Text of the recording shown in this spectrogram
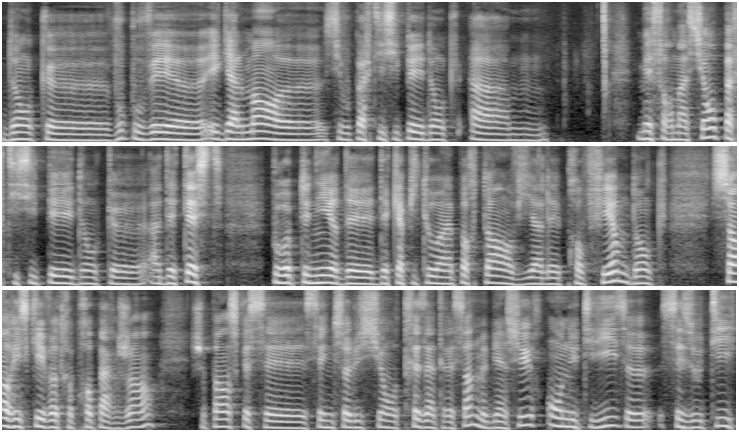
Donc euh, vous pouvez euh, également euh, si vous participez donc à mes formations participer donc à des tests pour obtenir des, capitaux importants via les propres firmes donc sans risquer votre propre argent. Je pense que c'est une solution très intéressante mais bien sûr on utilise ces outils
